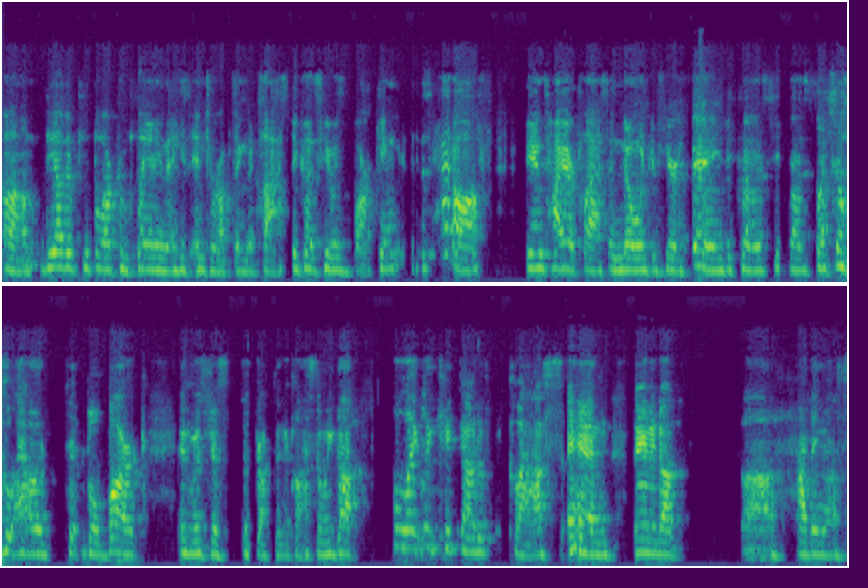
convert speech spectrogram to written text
um, the other people are complaining that he's interrupting the class because he was barking his head off the entire class and no one could hear a thing because he had such a loud pit bull bark and was just disrupting the class. So we got politely kicked out of class and they ended up uh, having us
